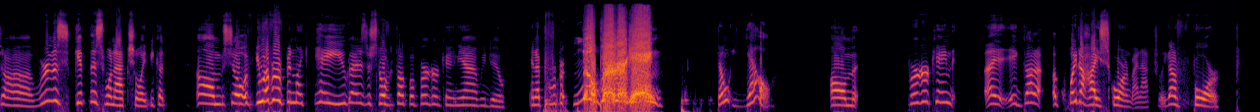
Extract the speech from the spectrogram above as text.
Uh, we're gonna skip this one actually because. Um. So if you ever have been like, hey, you guys are still to talk about Burger King. Yeah, we do. And I prefer no Burger King. Don't yell. Um, Burger King I it got a, a, quite a high score on mine actually. It got a four.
